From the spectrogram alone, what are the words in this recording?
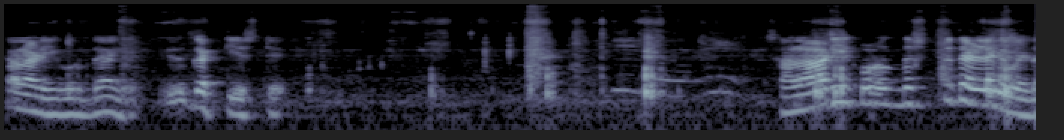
ಸಲಾಡಿಗೆ ಕೊಡ್ದಾಗೆ ಇದು ಗಟ್ಟಿ ಅಷ್ಟೇ. ಸಲಾಡಿ ಕೊಡೋದಷ್ಟು ತೆಳ್ಳಗೆ ಬೇಡ.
